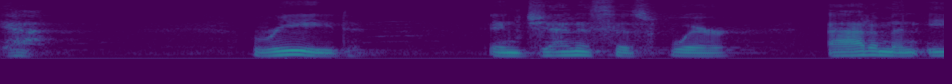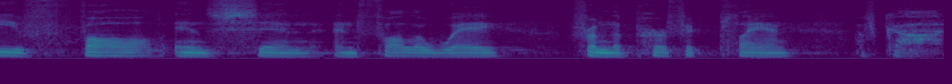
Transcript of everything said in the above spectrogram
Yeah. Read in Genesis where Adam and Eve fall in sin and fall away from the perfect plan of God.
